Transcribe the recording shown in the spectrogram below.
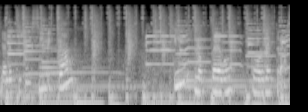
Ya le puse el silicón y lo pego por detrás.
